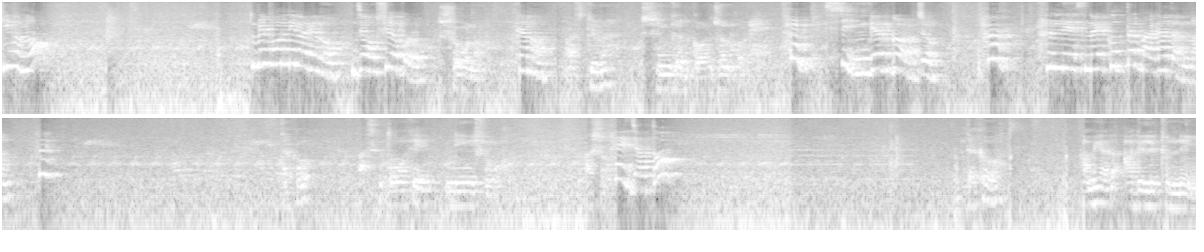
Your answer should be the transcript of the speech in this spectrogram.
কি হলো? তুমি ফোন নিলা কেন? যাও শুয়ে পড়ো। শোবো না। কেন? আজকে সিংহের গর্জন হবে। হুম, সিংহের গর্জন। লেস নাই কুত্তার বাঘাতার নাম দেখো আজকে তোমাকে নিয়ে আসো। এই যা তো। দেখো আমি আর আগে লিটন নেই।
